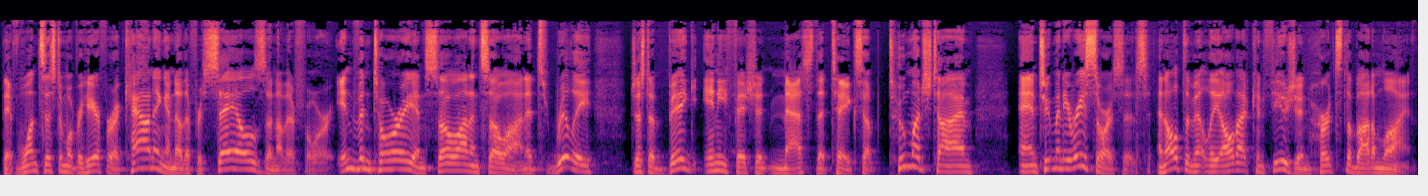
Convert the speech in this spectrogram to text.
They have one system over here for accounting, another for sales, another for inventory, and so on and so on. It's really just a big, inefficient mess that takes up too much time and too many resources. And ultimately, all that confusion hurts the bottom line.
